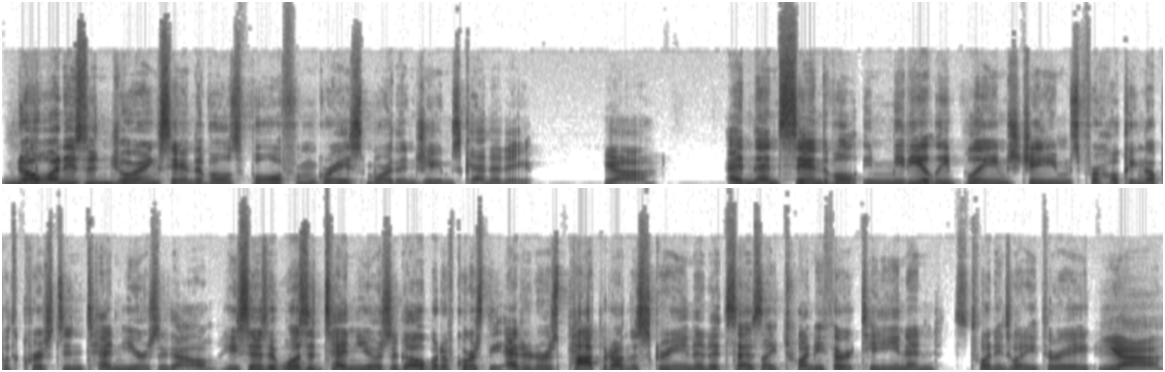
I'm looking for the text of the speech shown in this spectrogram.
no one is enjoying Sandoval's fall from grace more than James Kennedy. Yeah. And then Sandoval immediately blames James for hooking up with Kristen 10 years ago. He says it wasn't 10 years ago, but of course the editors pop it on the screen and it says like 2013 and it's 2023. Yeah.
